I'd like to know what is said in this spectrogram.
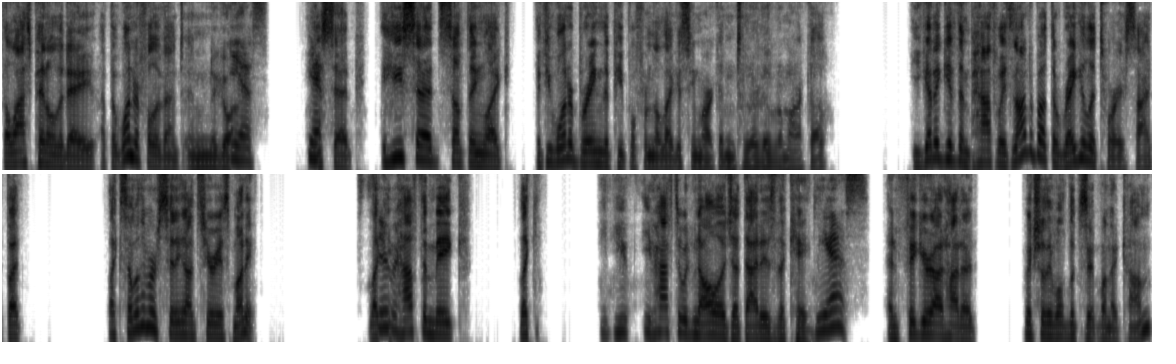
The last panel of the day at the wonderful event in New York. Yes. he said he said something like if you want to bring the people from the legacy market into the digital market you got to give them pathways not about the regulatory side but like some of them are sitting on serious money like you have to make like you you have to acknowledge that that is the case Yes. and figure out how to make sure they won't lose it when they come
